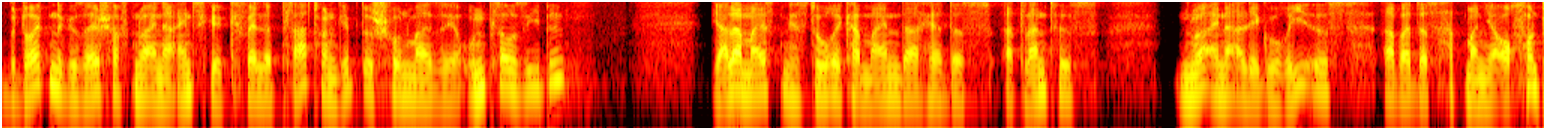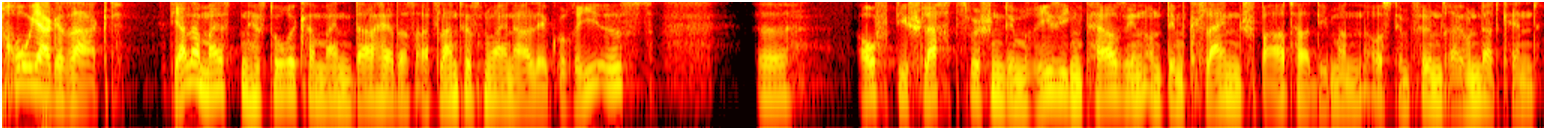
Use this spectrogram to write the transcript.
bedeutende Gesellschaft nur eine einzige Quelle Platon gibt, ist schon mal sehr unplausibel. Die allermeisten Historiker meinen daher, dass Atlantis nur eine Allegorie ist, aber das hat man ja auch von Troja gesagt. Die allermeisten Historiker meinen daher, dass Atlantis nur eine Allegorie ist, äh, auf die Schlacht zwischen dem riesigen Persien und dem kleinen Sparta, die man aus dem Film 300 kennt.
